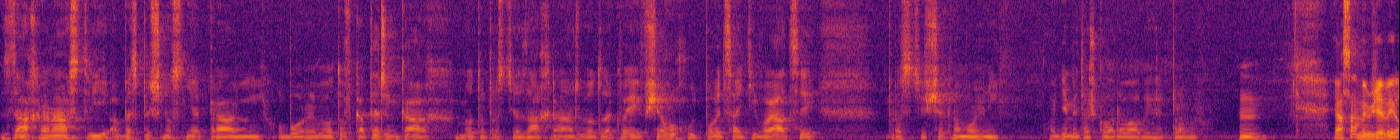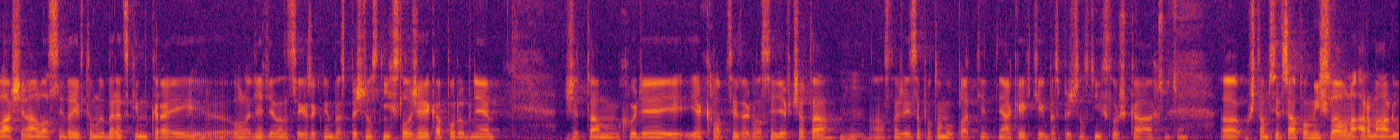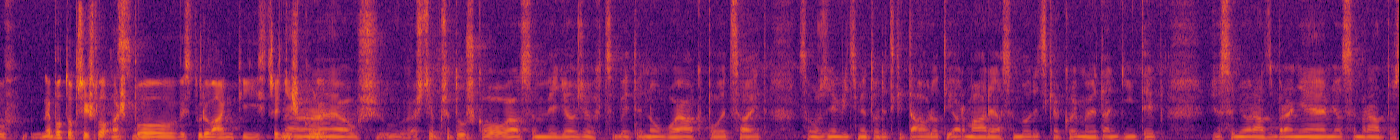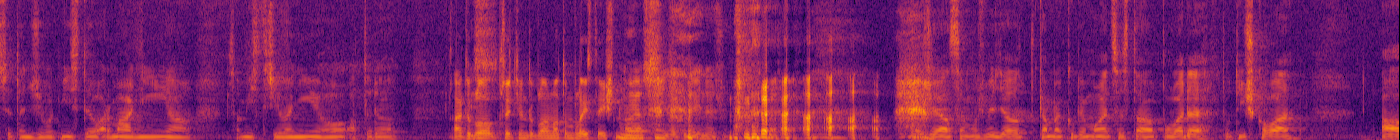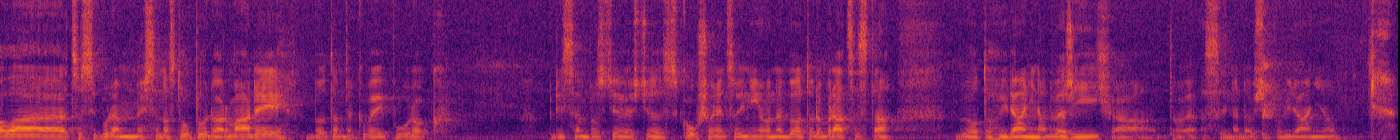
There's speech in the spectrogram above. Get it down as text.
Záchranářství a bezpečnostně právní obory. Bylo to v kateřinkách, bylo to prostě záchranář, bylo to takový všeho chuť, policajti, vojáci, prostě všechno možný. Hodně mi ta škola dala, abych řekl pravdu. Hmm. Já sám vím, že je vyhlášená vlastně tady v tom libereckém kraji eh, ohledně těch, těch řekněme, bezpečnostních složek a podobně, že tam chodí jak chlapci, tak vlastně děvčata a snaží se potom uplatnit v nějakých těch bezpečnostních složkách. Určitě. Uh, už tam si třeba pomýšlel na armádu, nebo to přišlo až po vystudování té střední Ne, školy? Ne, já už ještě před tou školou já jsem věděl, že chci být jednou voják, policajt. Samozřejmě víc mě to vždycky táhlo do té armády, já jsem byl vždycky jako militantní typ, že jsem měl rád zbraně, měl jsem rád prostě ten životní styl armádní a samý střílení, jo, a teda. Ale to bylo, předtím to bylo na tom PlayStationu. No jasně, tak kde jinde, že? Takže já jsem už věděl, kam jakoby moje cesta povede po té škole. Ale co si budem, než jsem nastoupil do armády, byl tam takový půl rok, kdy jsem prostě ještě zkoušel něco jiného, nebyla to dobrá cesta, bylo to hlídání na dveřích a to je asi na další povídání. No.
